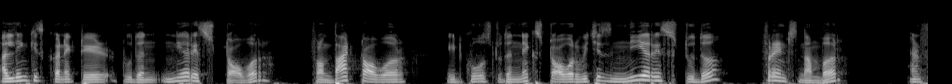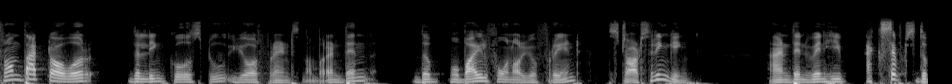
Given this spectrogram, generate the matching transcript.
a link is connected to the nearest tower. From that tower it goes to the next tower which is nearest to the friend's number and from that tower the link goes to your friend's number and then the mobile phone or your friend starts ringing. And then when he accepts the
